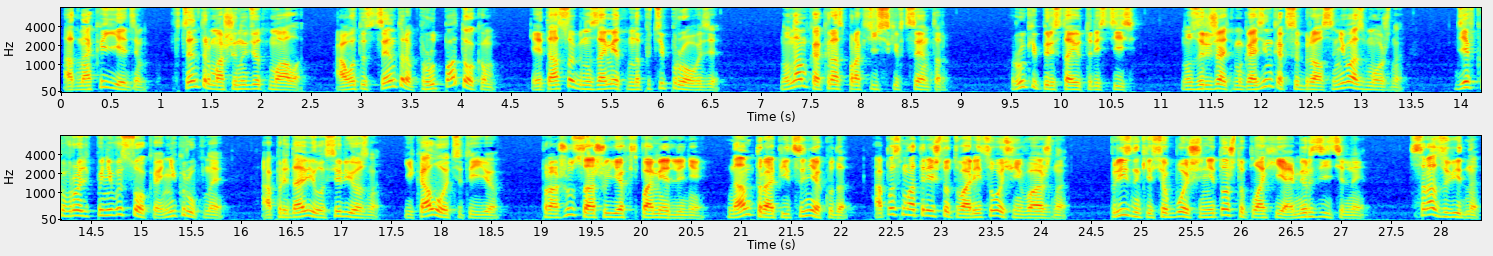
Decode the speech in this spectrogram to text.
Однако едем. В центр машин идет мало. А вот из центра пруд потоком. Это особенно заметно на путепроводе. Но нам как раз практически в центр. Руки перестают трястись. Но заряжать магазин, как собирался, невозможно. Девка вроде бы невысокая, не крупная, а придавила серьезно и колотит ее. Прошу Сашу ехать помедленнее. Нам торопиться некуда, а посмотреть, что творится, очень важно. Признаки все больше не то, что плохие, а мерзительные. Сразу видно,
